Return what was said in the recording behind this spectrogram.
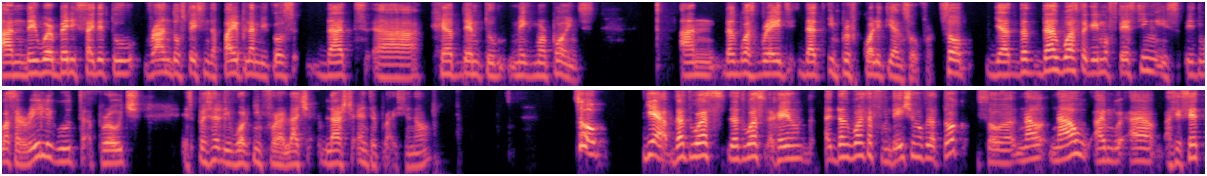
And they were very excited to run those tests in the pipeline because that uh, helped them to make more points. And that was great, that improved quality and so forth. So yeah, that, that was the game of testing. Is It was a really good approach, especially working for a large, large enterprise, you know. So yeah, that was that was again that was the foundation of the talk. So now now I'm uh, as I said,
